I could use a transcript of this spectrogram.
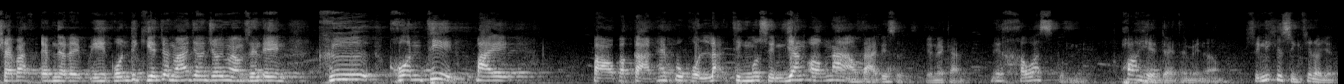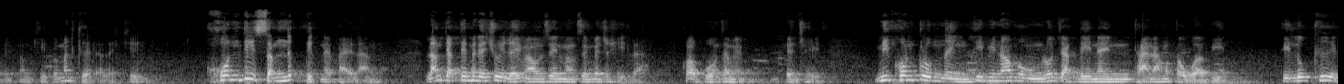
ชาบัตอิบเนเรบีคนที่เขียนจดหมายเชิญชวนมามมุสลิมเอง คือคนที่ไปเป่าประกาศให้ผู้คนละทิ้งมุสลิมยังออกหน้าออกตาที่สุดเห็นไหมครับนี่เขาวัสกลุ่มนี้เพราะเหตุใดท่านพี่น้อง สิ่งนี้คือสิ่งที่เราอยากเป็นความคิดว่ามันเกิดอะไรขึ้น คนที่สำนึกผิดในภายหลัง หลังจากที่ไม่ได้ช่วยเหลือมาเซนมาเซนเป็นชหิดแล้วครอบครัวท่านเป็นชหิด มีคนกลุ่มหนึ่งที่พี่น้องคงรู้จักดีในฐานะของตาวาบินที่ลุกขึ้น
